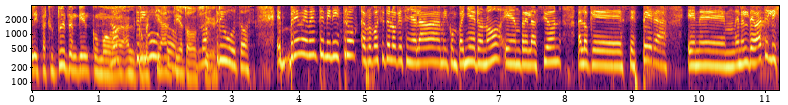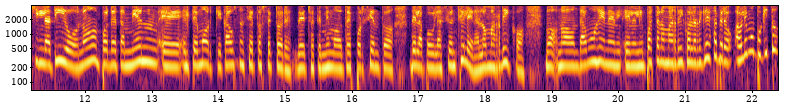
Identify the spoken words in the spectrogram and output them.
infraestructura y también como al comerciante y a todos. Los tributos. Eh, brevemente, ministro, a propósito de lo que señalaba mi compañero, ¿no? En relación a lo que se espera en, eh, el debate legislativo, ¿no? Por también eh, el temor que causan ciertos sectores, de hecho, este mismo 3% de la población chilena, los más ricos. No, no andamos en el, en el impuesto a los más ricos la riqueza, pero hablemos un poquito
